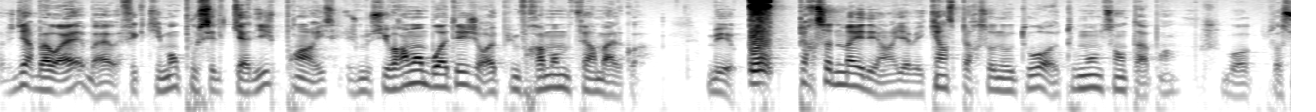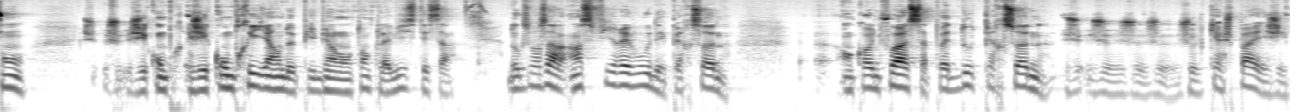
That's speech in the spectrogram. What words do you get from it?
je veux dire bah ouais bah effectivement pousser le caddie je prends un risque. Je me suis vraiment boité j'aurais pu vraiment me faire mal quoi. Mais personne m'a aidé. Hein. Il y avait 15 personnes autour tout le monde s'en tape. Hein. de toute façon j'ai compris, compris hein, depuis bien longtemps que la vie c'était ça. Donc c'est pour ça, inspirez-vous des personnes. Euh, encore une fois, ça peut être d'autres personnes, je ne le cache pas, et j'ai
